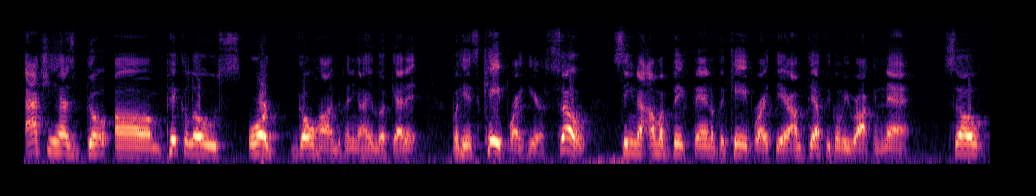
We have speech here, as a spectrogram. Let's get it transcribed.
actually has Go, um, Piccolo's, or Gohan, depending on how you look at it, but his cape right here. So, seeing that I'm a big fan of the cape right there, I'm definitely going to be rocking that. So,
